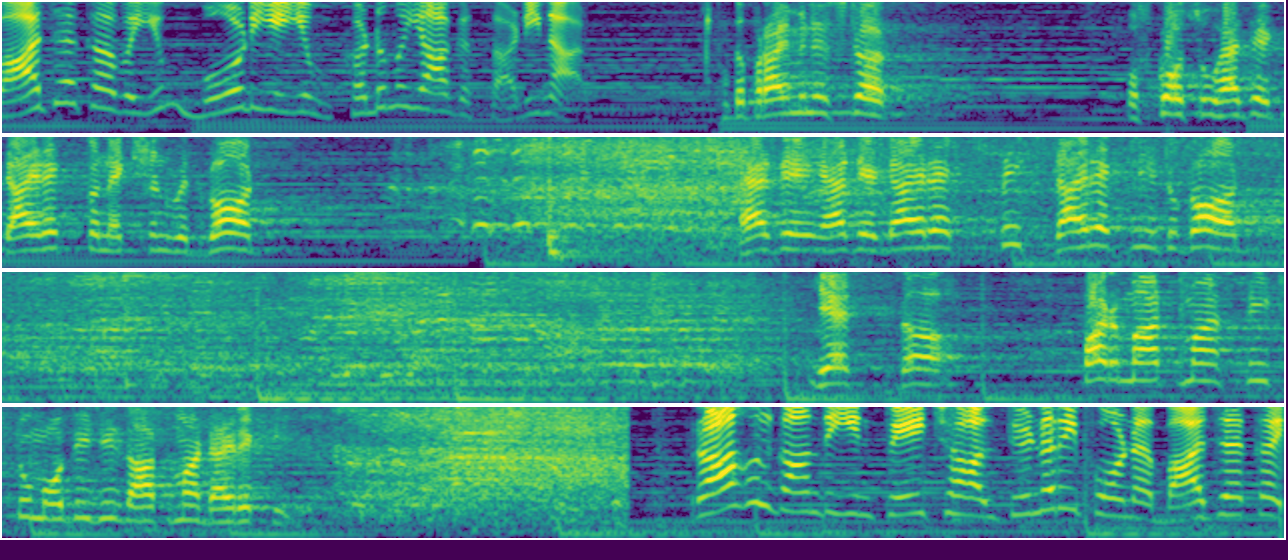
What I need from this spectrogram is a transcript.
பாஜகவையும் மோடியையும் கடுமையாக சாடினார் The Prime Minister, of course, who has a direct connection with God, has a, has a direct, speaks directly to God. Yes, the Paramatma speaks to Modi ji's Atma directly. ராகுல் காந்தியின் பேச்சால் திணறிப்போன பாஜக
